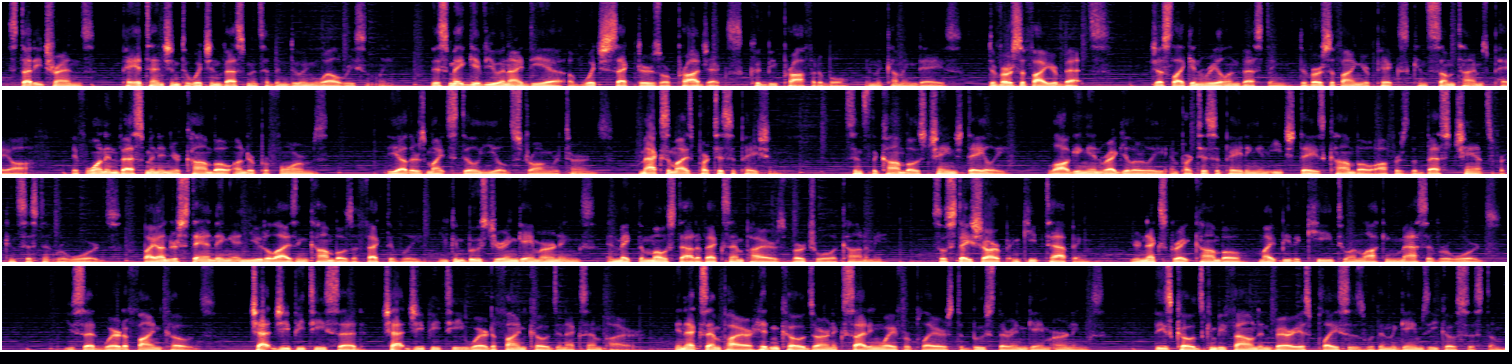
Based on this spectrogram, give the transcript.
Study trends. Pay attention to which investments have been doing well recently. This may give you an idea of which sectors or projects could be profitable in the coming days. Diversify your bets. Just like in real investing, diversifying your picks can sometimes pay off. If one investment in your combo underperforms, the others might still yield strong returns. Maximize participation. Since the combos change daily, logging in regularly and participating in each day's combo offers the best chance for consistent rewards. By understanding and utilizing combos effectively, you can boost your in-game earnings and make the most out of X Empire's virtual economy. So stay sharp and keep tapping. Your next great combo might be the key to unlocking massive rewards. You said where to find codes. ChatGPT said, ChatGPT where to find codes in X Empire. In X Empire, hidden codes are an exciting way for players to boost their in-game earnings. These codes can be found in various places within the game's ecosystem,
